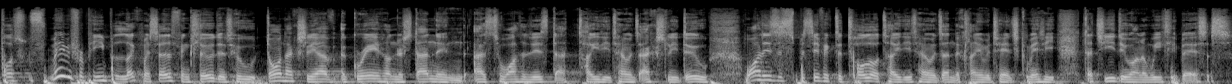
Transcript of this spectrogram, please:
But maybe for people like myself included who don't actually have a great understanding as to what it is that Tidy Towns actually do, what is it specific to Tullow Tidy Towns and the Climate Change Committee that you do on a weekly basis?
